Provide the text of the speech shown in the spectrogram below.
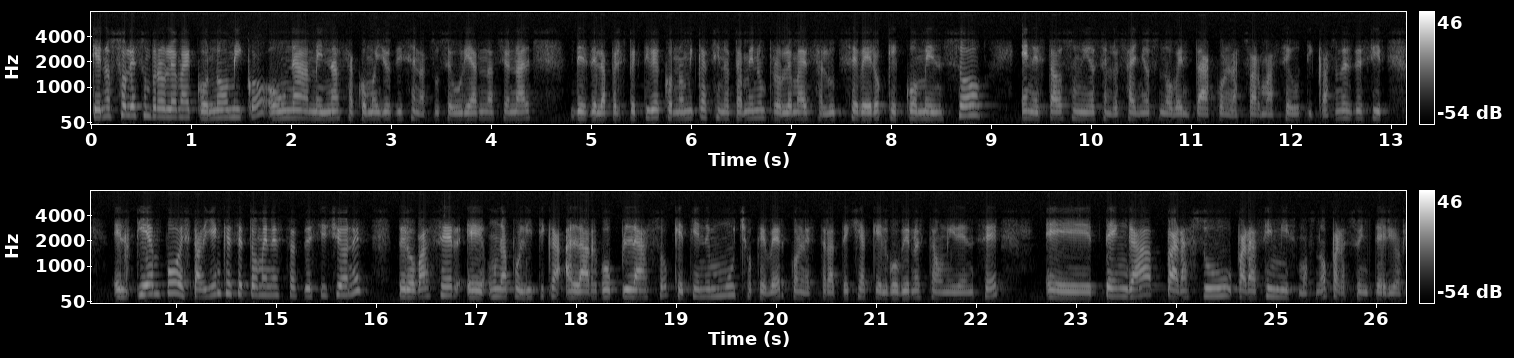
que no solo es un problema económico o una amenaza, como ellos dicen, a su seguridad nacional desde la perspectiva económica, sino también un problema de salud severo que comenzó en Estados Unidos en los años 90 con las farmacéuticas. Es decir, el tiempo, está bien que se tomen estas decisiones, pero va a ser eh, una política a largo plazo que tiene mucho que ver con la estrategia que el gobierno estadounidense eh, tenga para su para sí mismos, ¿no? Para su interior.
